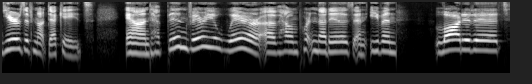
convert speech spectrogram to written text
years, if not decades, and have been very aware of how important that is and even lauded it,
